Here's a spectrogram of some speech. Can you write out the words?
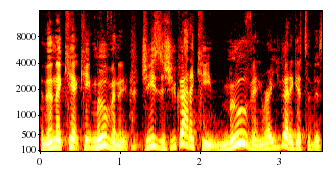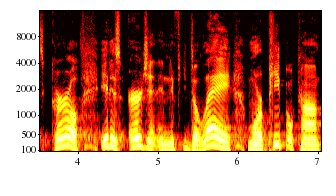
and then they can't keep moving. And Jesus, you got to keep moving, right? You got to get to this girl. It is urgent. And if you delay, more people come.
